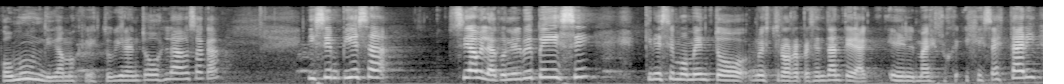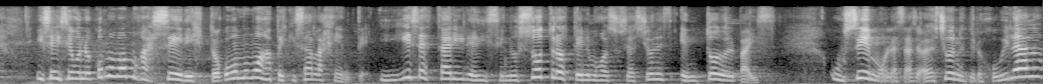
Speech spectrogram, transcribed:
común, digamos, que estuviera en todos lados acá, y se empieza, se habla con el BPS, que en ese momento nuestro representante era el maestro Gesa Estari, y se dice, bueno, ¿cómo vamos a hacer esto? ¿Cómo vamos a pesquisar la gente? Y Gesa Estari le dice, nosotros tenemos asociaciones en todo el país. Usemos las asociaciones de los jubilados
